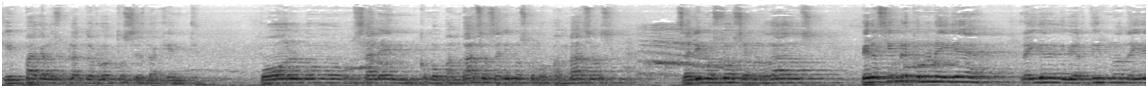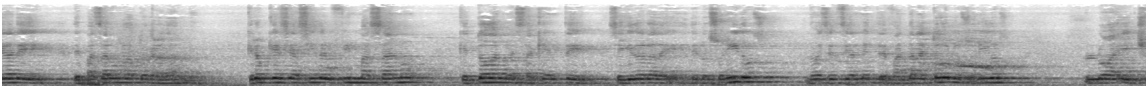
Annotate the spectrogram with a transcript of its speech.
quien paga los platos rotos es la gente. Polvo, salen como pambazos, salimos como pambazos, salimos todos enlodados, pero siempre con una idea, la idea de divertirnos, la idea de, pasar un rato agradable. Creo que ese ha sido el fin más sano que toda nuestra gente seguidora de, de los sonidos, no esencialmente de Fantasma, de todos los sonidos, lo ha hecho.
